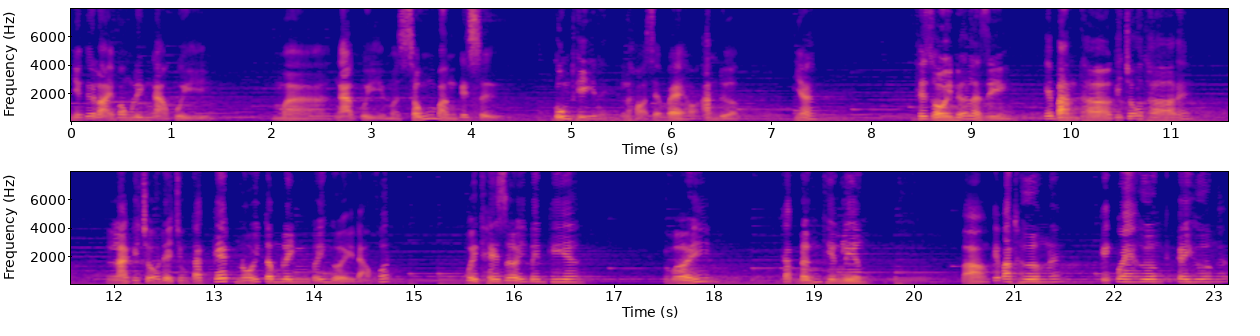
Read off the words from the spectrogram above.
những cái loại vong linh ngạo quỷ mà ngạ quỷ mà sống bằng cái sự cúng thí đấy là họ sẽ về họ ăn được nhé thế rồi nữa là gì? Cái bàn thờ cái chỗ thờ đấy là cái chỗ để chúng ta kết nối tâm linh với người đã khuất với thế giới bên kia với các đấng thiêng liêng. Và cái bát hương đấy cái que hương cái cây hương ấy,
